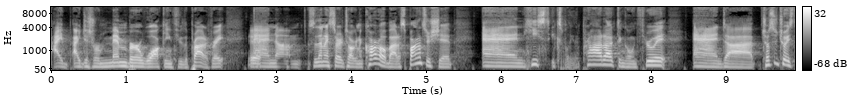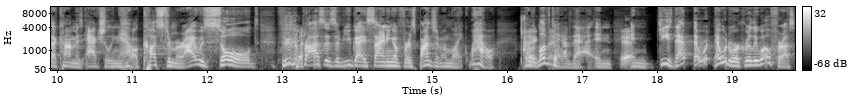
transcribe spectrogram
I, I just remember walking through the product, right? Yeah. And um, so then I started talking to Carl about a sponsorship, and he explained the product and going through it And uh, trustedchoice.com is actually now a customer. I was sold through the process of you guys signing up for a sponsorship. I'm like, wow, I would love to have that. And yeah. and geez, that that, that would work really well for us.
